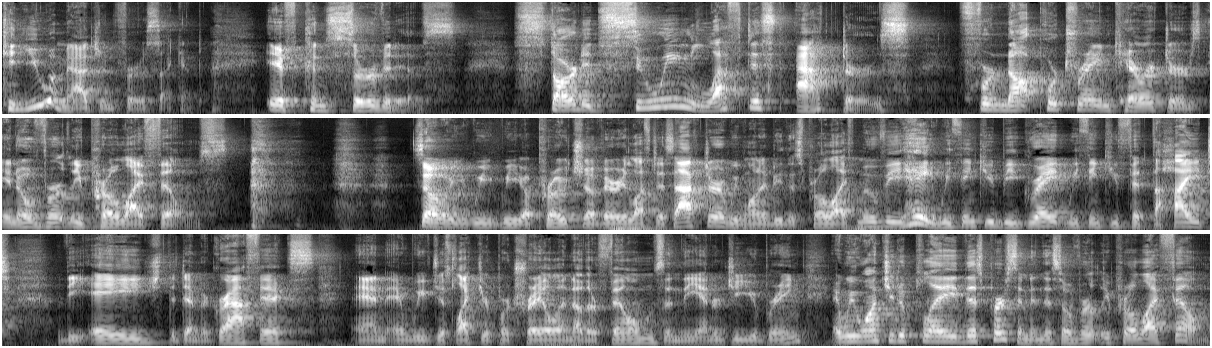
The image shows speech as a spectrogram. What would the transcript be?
can you imagine for a second if conservatives started suing leftist actors for not portraying characters in overtly pro life films? So we, we approach a very leftist actor. We want to do this pro life movie. Hey, we think you'd be great. We think you fit the height, the age, the demographics, and, and we've just liked your portrayal in other films and the energy you bring. And we want you to play this person in this overtly pro life film.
